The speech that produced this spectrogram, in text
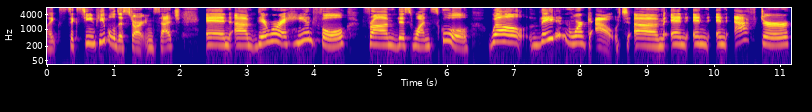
like 16 people to start and such. And um, there were a handful from this one school. Well they didn't work out. Um, and and and after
